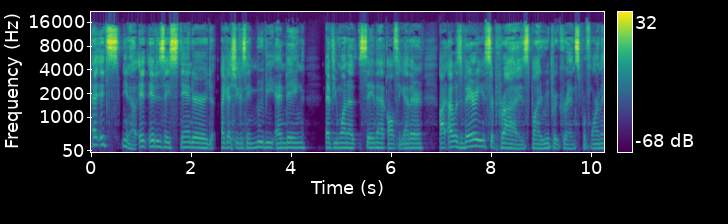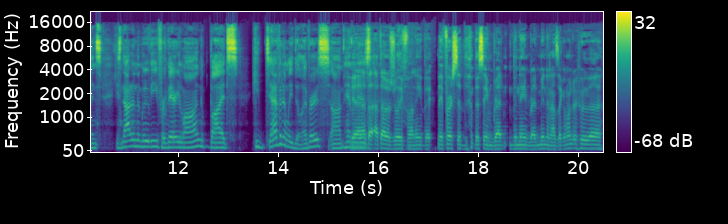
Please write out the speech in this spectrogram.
it's you know it, it is a standard i guess you could say movie ending if you want to say that altogether I, I was very surprised by rupert grint's performance he's not in the movie for very long but he definitely delivers. Um, him yeah, his, I, th- I, thought it was really funny. They, they first said the same red, the name Redmond, and I was like, I wonder who, uh,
